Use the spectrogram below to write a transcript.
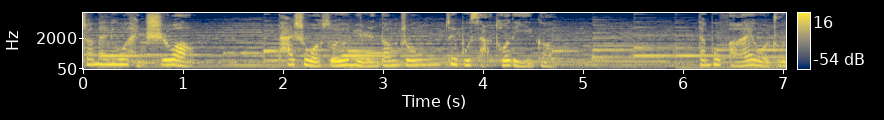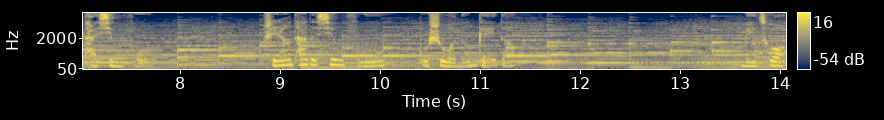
张曼令我很失望。她是我所有女人当中最不洒脱的一个，但不妨碍我祝她幸福。谁让她的幸福不是我能给的？没错，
